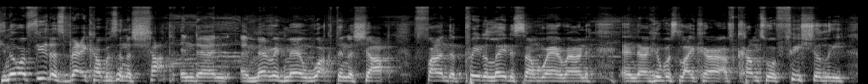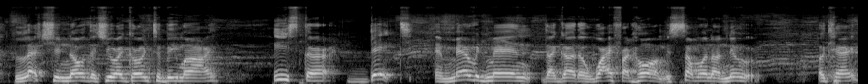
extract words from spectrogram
You know, a few days back, I was in a shop, and then a married man walked in the shop, found a pretty lady somewhere around, and uh, he was like, uh, I've come to officially let you know that you are going to be my Easter date. A married man that got a wife at home is someone I knew. Okay?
